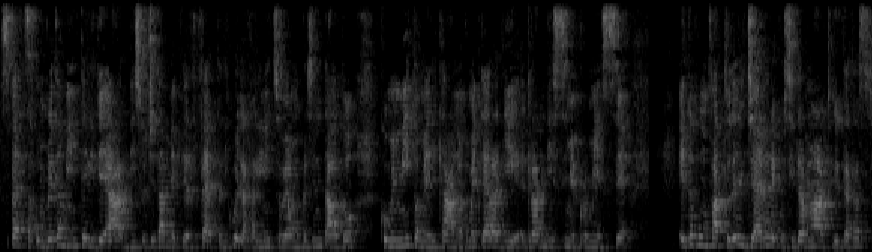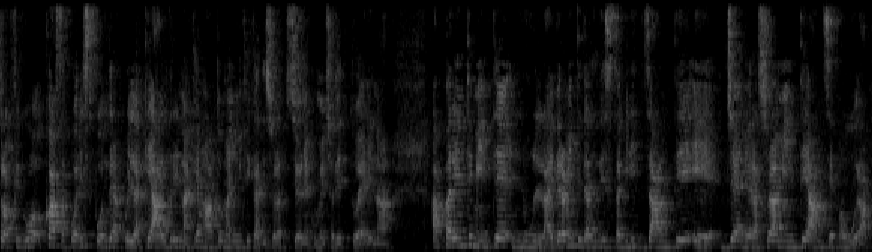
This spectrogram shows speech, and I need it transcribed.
spezza completamente l'idea di società perfetta, di quella che all'inizio avevamo presentato come mito americano, come terra di grandissime promesse. E dopo un fatto del genere così drammatico e catastrofico, cosa può rispondere a quella che Aldrin ha chiamato magnifica desolazione, come ci ha detto Elena? Apparentemente nulla, è veramente destabilizzante e genera solamente ansia e paura,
